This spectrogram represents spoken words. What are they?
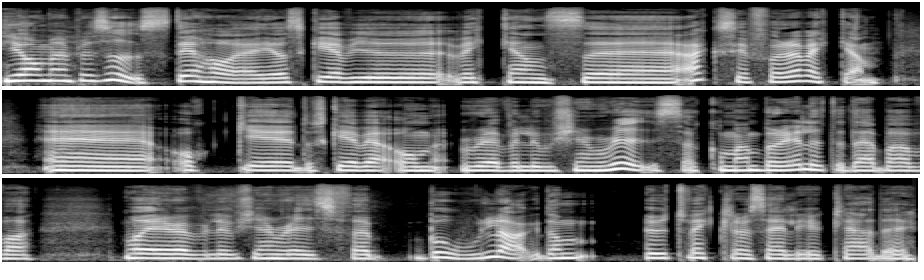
Ja, men precis. Det har jag. Jag skrev ju veckans eh, aktie förra veckan. Eh, och eh, då skrev jag om Revolution Race. Och om man börjar lite där, bara vad, vad är Revolution Race för bolag? De utvecklar och säljer kläder,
